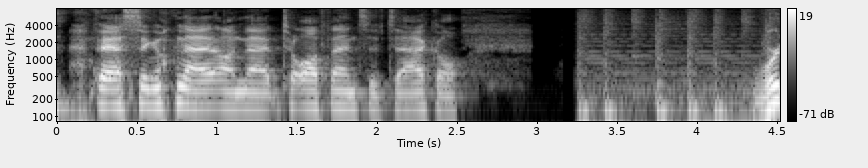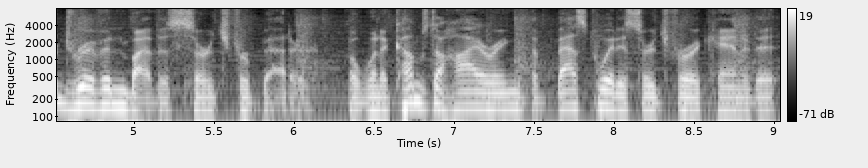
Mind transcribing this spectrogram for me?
passing on that on that offensive tackle. We're driven by the search for better, but when it comes to hiring, the best way to search for a candidate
